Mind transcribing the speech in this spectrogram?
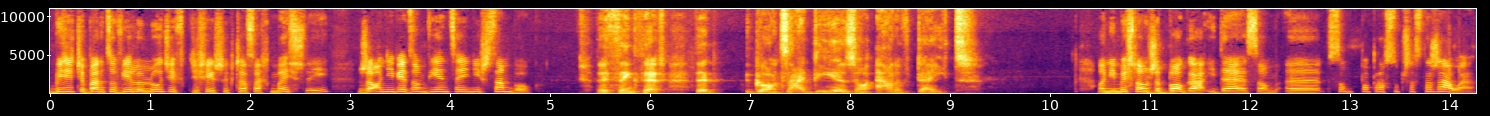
Widzicie, bardzo wielu ludzi w dzisiejszych czasach myśli, że oni wiedzą więcej niż sam Bóg. They think that that God's ideas are out of date. Oni myślą, że Boga idee są, e, są po prostu przestarzałe.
